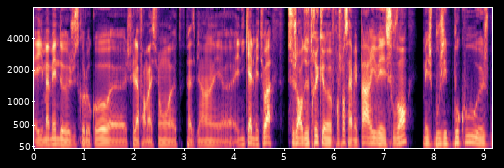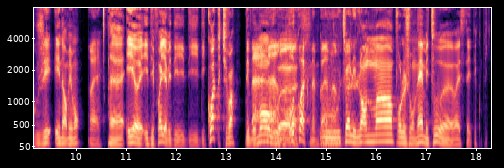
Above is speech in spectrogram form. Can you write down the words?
il m'amène jusqu'au locaux. je fais la formation, tout se passe bien et, et nickel. Mais tu vois, ce genre de truc, franchement, ça m'est pas arrivé souvent, mais je bougeais beaucoup, euh, je bougeais énormément. Ouais. Euh, et, euh, et des fois, il y avait des, des, des couacs, tu vois, des Bah, moments là, où, un euh, gros couac même quand même. où, hein. tu vois, le lendemain, pour le jour même et tout, ouais, ça a été compliqué.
